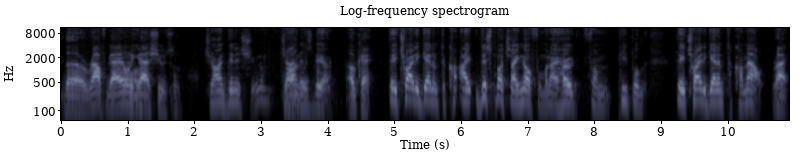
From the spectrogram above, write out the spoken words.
The Ralph Galione guy shoots him. John didn't shoot him. John John, was there. Okay. They tried to get him to come. I, this much I know from what I heard from people. They tried to get him to come out. Right.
